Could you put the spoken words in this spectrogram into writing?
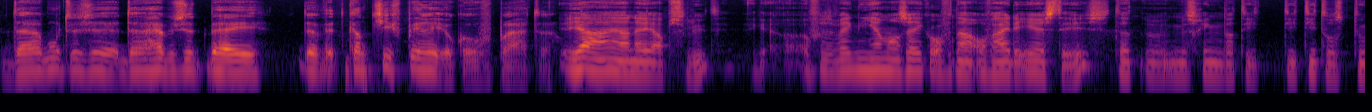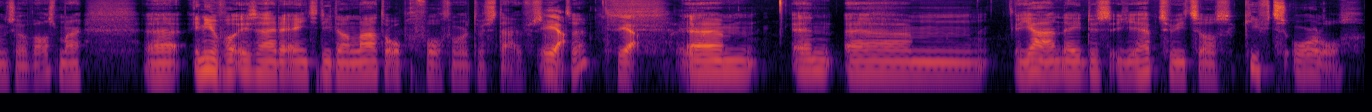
Daar, moeten ze, daar hebben ze het bij. Daar kan Chief Perry ook over praten. Ja, ja, nee, absoluut. Ik, overigens weet ik niet helemaal zeker of, nou, of hij de eerste is. Dat, eh, misschien dat die, die titels toen zo was. Maar eh, in ieder geval is hij er eentje die dan later opgevolgd wordt door Stuyvesant. Ja. hè? Ja. Ehm, en ehm, ja, nee, dus je hebt zoiets als Kiefts oorlog.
